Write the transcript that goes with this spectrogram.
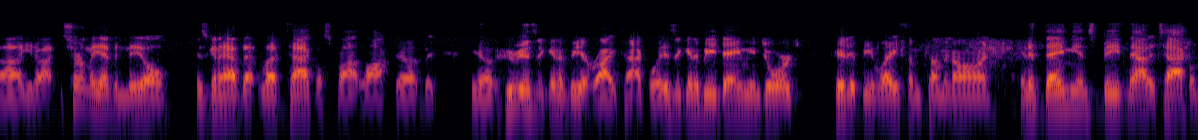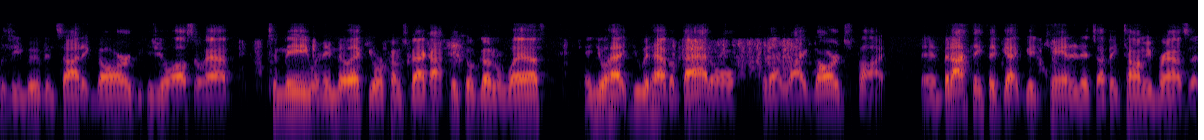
Uh, you know, certainly Evan Neal is going to have that left tackle spot locked up, but you know, who is it going to be at right tackle? Is it going to be Damieon George? Could it be Latham coming on? And if Damieon's beaten out at tackle, does he move inside at guard? Because you'll also have to me, when Emil Ekiyor comes back, I think he'll go to left, and you'll have you would have a battle for that right guard spot. And but I think they've got good candidates. I think Tommy Brown's a,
